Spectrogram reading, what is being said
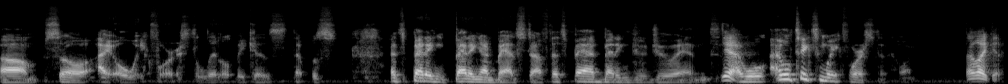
Um, so I owe Wake Forest a little because that was that's betting betting on bad stuff. That's bad betting juju, and Yeah. I will I will take some Wake Forest in that one. I like it.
